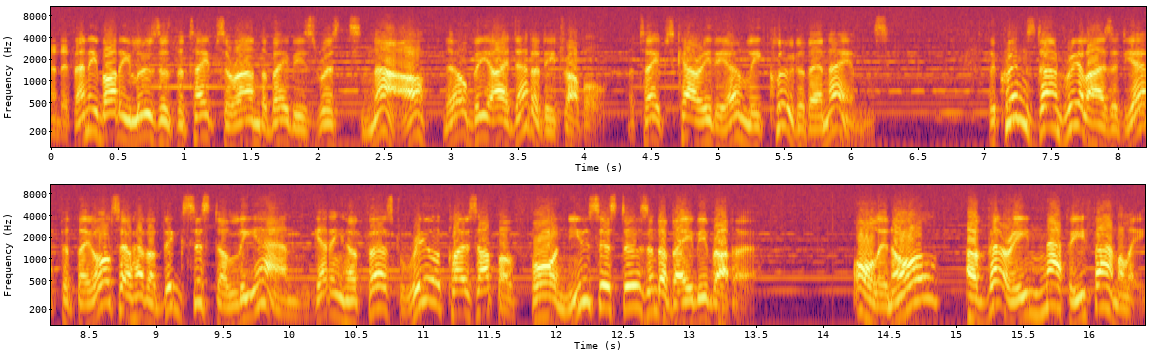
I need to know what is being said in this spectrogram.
and if anybody loses the tapes around the baby's wrists now, there'll be identity trouble. The tapes carry the only clue to their names. The Quins don't realize it yet, but they also have a big sister, Leanne, getting her first real close-up of four new sisters and a baby brother. All in all, a very nappy family.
